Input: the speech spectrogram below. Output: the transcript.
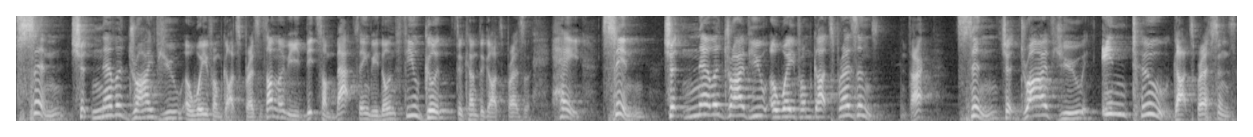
Sin should never drive you away from God's presence. Sometimes we did some bad thing, we don't feel good to come to God's presence. Hey, sin should never drive you away from God's presence. In fact, sin should drive you into God's presence.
